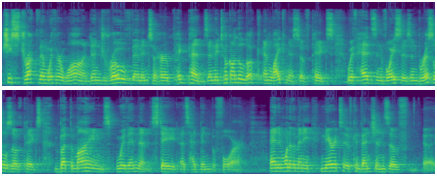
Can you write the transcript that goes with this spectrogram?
she struck them with her wand and drove them into her pig pens, and they took on the look and likeness of pigs, with heads and voices and bristles of pigs, but the minds within them stayed as had been before. And in one of the many narrative conventions of uh,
